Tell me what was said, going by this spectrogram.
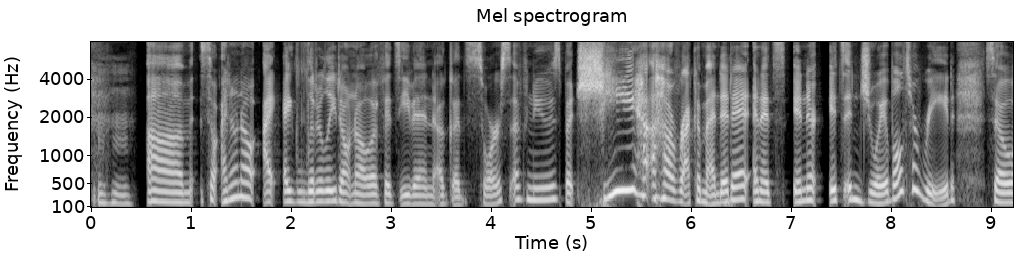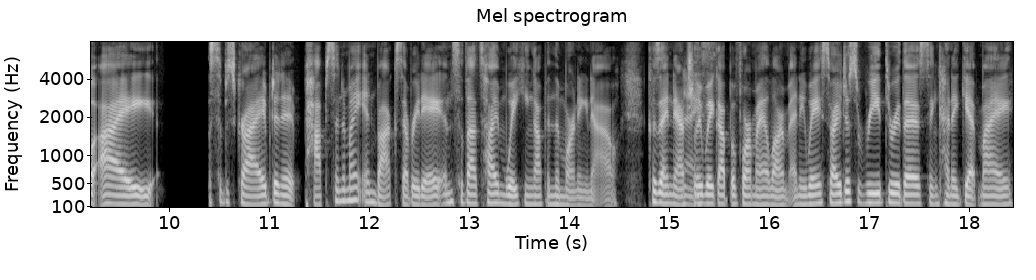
Mm-hmm. Um, so I don't know. I, I literally don't know if it's even a good source of news, but she uh, recommended it, and it's in it's enjoyable to read. So I subscribed and it pops into my inbox every day. And so that's how I'm waking up in the morning now because I naturally nice. wake up before my alarm anyway. So I just read through this and kind of get my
